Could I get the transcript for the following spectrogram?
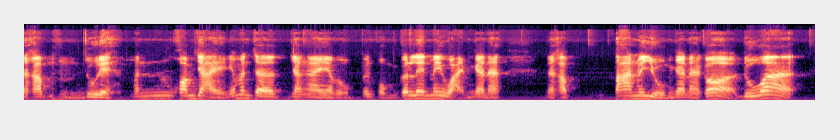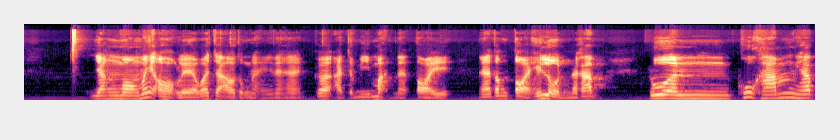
นะครับดูเดมันความใหญ่อย่างเงี้ยมันจะยังไงอะเป็นผมก็เล่นไม่ไหวเหมือนกันนะนะครับ ต้านไม่อยู่เหมือนกันนะก็ดูว่ายังมองไม่ออกเลยว่าจะเอาตรงไหนนะฮะก็อาจจะมีหมัดนะต่อยนะต้องต่อยให้หล่นนะครับส่วนคู่ค้ำครับ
